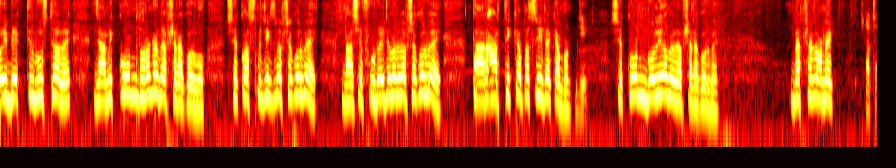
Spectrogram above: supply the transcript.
ওই ব্যক্তির বুঝতে হবে যে আমি কোন ধরনের ব্যবসাটা করব। সে কসমেটিক্স ব্যবসা করবে না সে ফুড আইটেমের ব্যবসা করবে? তার আর্থিক ক্যাপাসিটিটা কেমন? সে কোন ভলিউমে ব্যবসাটা করবে? ব্যবসার অনেক আচ্ছা।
